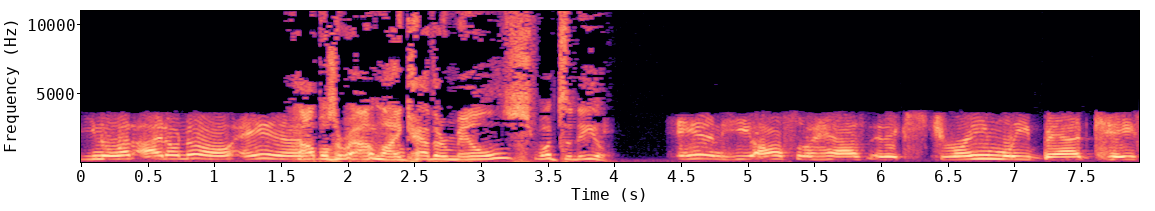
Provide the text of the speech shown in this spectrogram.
you know what? I don't know. And Hobbles around like Heather Mills? What's the deal? and he also has an extremely bad case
